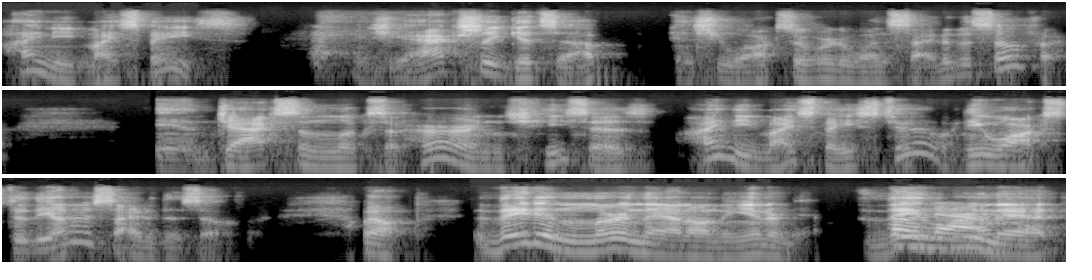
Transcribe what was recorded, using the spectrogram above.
"I need my space," and she actually gets up and she walks over to one side of the sofa and Jackson looks at her and she says, I need my space too. And he walks to the other side of the sofa. Well, they didn't learn that on the internet. They oh, no. learned that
